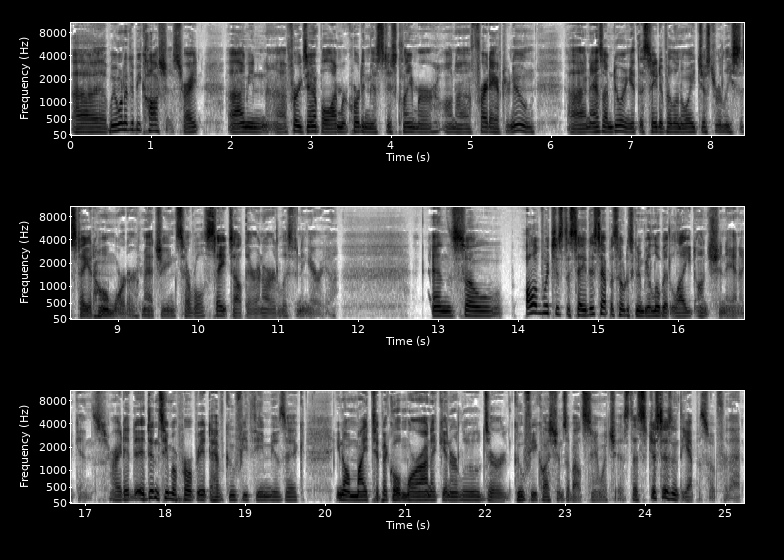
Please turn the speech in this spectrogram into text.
uh, we wanted to be cautious, right? Uh, I mean, uh, for example, I'm recording this disclaimer on a Friday afternoon, uh, and as I'm doing it, the state of Illinois just released a stay at home order matching several states out there in our listening area. And so all of which is to say, this episode is going to be a little bit light on shenanigans, right? It, it, didn't seem appropriate to have goofy theme music, you know, my typical moronic interludes or goofy questions about sandwiches. This just isn't the episode for that.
